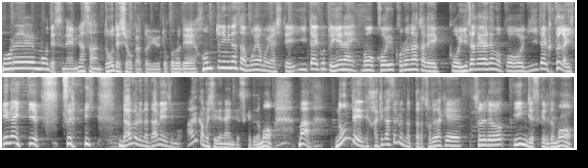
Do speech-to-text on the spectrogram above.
これもですね皆さんどうでしょうかというところで本当に皆さんもやもやして言いたいこと言えないもうこういうコロナ禍でこう居酒屋でもこう言いたいことが言えないっていう 辛いダブルなダメージもあるかもしれないんですけれどもまあ飲んで吐き出せるんだったらそれだけそれでいいんですけれども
